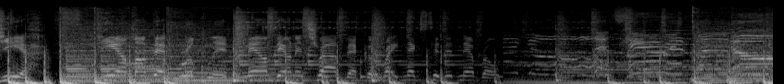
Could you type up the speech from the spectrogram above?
Yeah, yeah, I'm out at Brooklyn. Now I'm down in Tribeca, right next to the Narrow. Let's hear it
